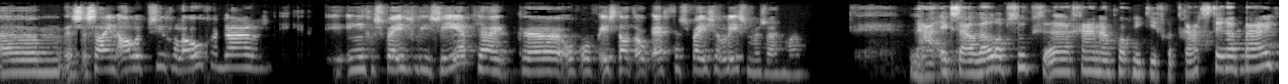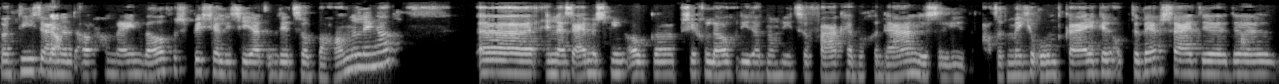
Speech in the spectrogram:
Um, zijn alle psychologen daarin gespecialiseerd? Ja, ik, uh, of, of is dat ook echt een specialisme, zeg maar? Nou, ik zou wel op zoek uh, gaan naar een cognitief gedragstherapeut, want die zijn in het algemeen wel gespecialiseerd in dit soort behandelingen. Uh, en er zijn misschien ook uh, psychologen die dat nog niet zo vaak hebben gedaan. Dus altijd een beetje rondkijken. Op de website de, de,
